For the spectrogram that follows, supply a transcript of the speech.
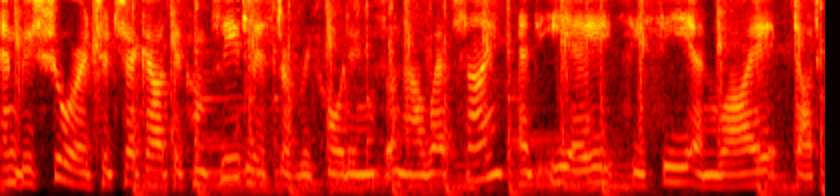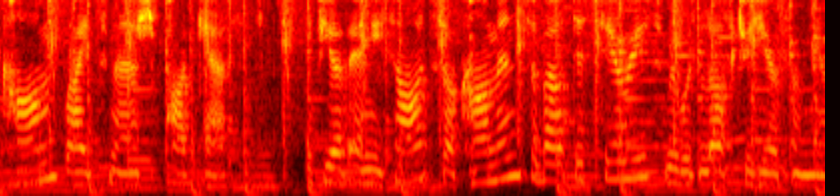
and be sure to check out the complete list of recordings on our website at eaccny.com right slash podcasts. If you have any thoughts or comments about this series, we would love to hear from you.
